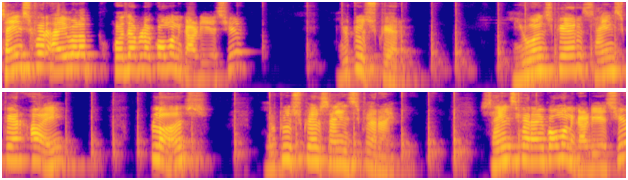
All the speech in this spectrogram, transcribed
Sine square આઈવાળા પદ આપણે કોમન કાઢીએ છીએ. Mu two square one square sine square I plus mu two square sine square I. Sine square I common કાઢીએ છીએ.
